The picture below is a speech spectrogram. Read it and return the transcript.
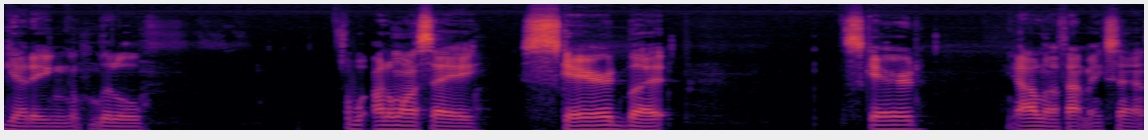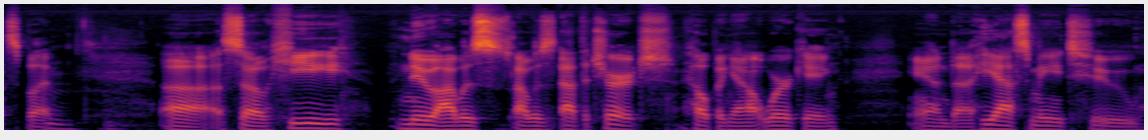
getting little. I don't want to say scared, but scared. I don't know if that makes sense, but uh, so he knew I was I was at the church helping out, working, and uh, he asked me to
